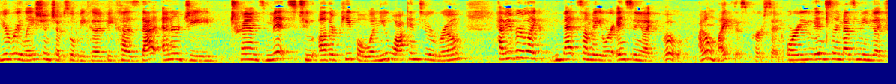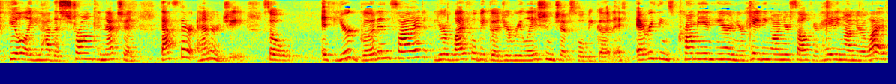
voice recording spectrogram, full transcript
your relationships will be good because that energy transmits to other people. When you walk into a room, have you ever like met somebody where instantly like, oh, I don't like this person, or you instantly met somebody you like feel like you have this strong connection? That's their energy. So if you're good inside, your life will be good, your relationships will be good. If everything's crummy in here and you're hating on yourself, you're hating on your life,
